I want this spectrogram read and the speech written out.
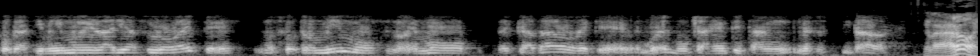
Porque aquí mismo en el área suroeste, nosotros mismos nos hemos percatado de que bueno, mucha gente está necesitada. Claro,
